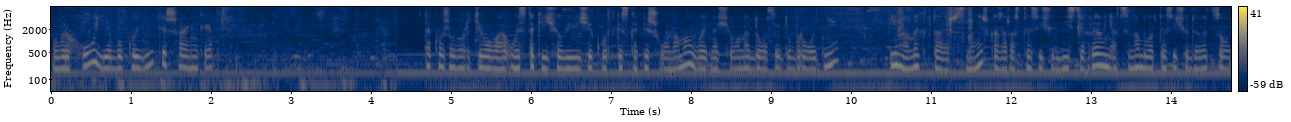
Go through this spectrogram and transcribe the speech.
вверху є бокові кишеньки. Також варті уваги ось такі чоловічі куртки з капішонами. Видно, що вони досить добротні. І на них теж знижка. Зараз 1200 гривень, а ціна була 1900.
